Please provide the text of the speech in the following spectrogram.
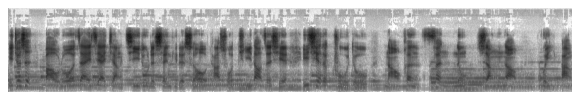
也就是保罗在在讲基督的身体的时候，他所提到这些一切的苦毒、恼恨、愤怒、嚷闹、诽谤，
